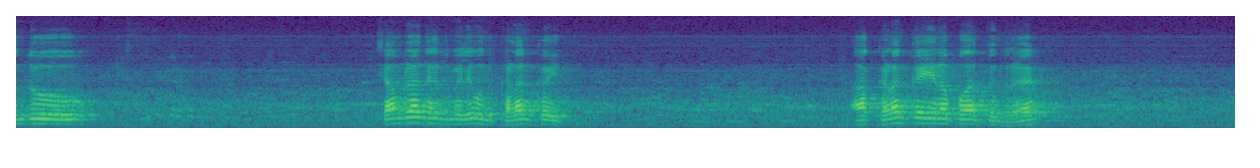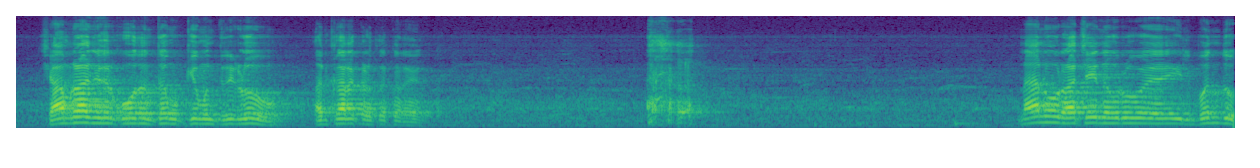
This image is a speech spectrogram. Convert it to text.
ಒಂದು ಚಾಮರಾಜನಗರದ ಮೇಲೆ ಒಂದು ಕಳಂಕ ಇತ್ತು ಆ ಕಳಂಕ ಏನಪ್ಪ ಅಂತಂದ್ರೆ ಚಾಮರಾಜನಗರಕ್ಕೆ ಹೋದಂಥ ಮುಖ್ಯಮಂತ್ರಿಗಳು ಅಧಿಕಾರ ಕಳ್ಕೊತಾರೆ. ನಾನು ರಾಚಯ್ಯನವರು ಇಲ್ಲಿ ಬಂದು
